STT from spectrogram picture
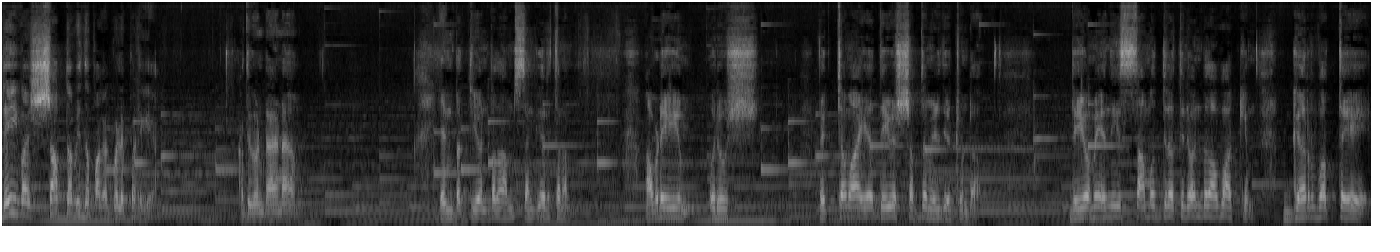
ദൈവ ശബ്ദം ഇന്ന് പകൽ വെളിപ്പെടുകയാണ്. അതുകൊണ്ടാണ് എൺപത്തി ഒൻപതാം സങ്കീർത്തനം അവിടെയും ഒരു വ്യക്തമായ ദൈവശബ്ദം എഴുതിയിട്ടുണ്ട്. ദൈവമേ നീ സമുദ്രത്തിന്റെ ഒൻപതാം വാക്യം ഗർവത്തെ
